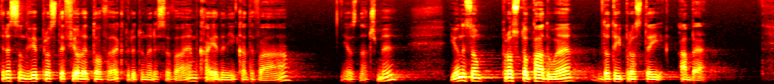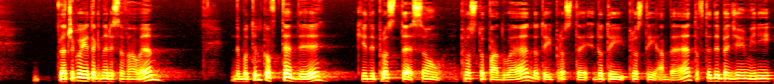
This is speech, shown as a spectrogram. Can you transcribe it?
Teraz są dwie proste fioletowe, które tu narysowałem, K1 i K2. Je oznaczmy. I one są prostopadłe do tej prostej AB. Dlaczego je tak narysowałem? No bo tylko wtedy, kiedy proste są prostopadłe do tej prostej, do tej prostej AB, to wtedy będziemy mieli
